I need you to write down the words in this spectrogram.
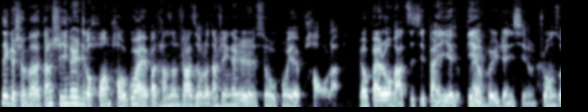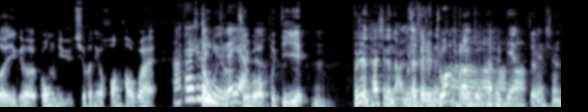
那个什么，当时应该是那个黄袍怪把唐僧抓走了，当时应该是孙悟空也跑了，然后白龙马自己半夜变回人形，装作一个宫女去和那个黄袍怪啊，他还是个女的结果不敌，嗯。不是，他是个男的，不是，他是装成了公，他会变变身，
